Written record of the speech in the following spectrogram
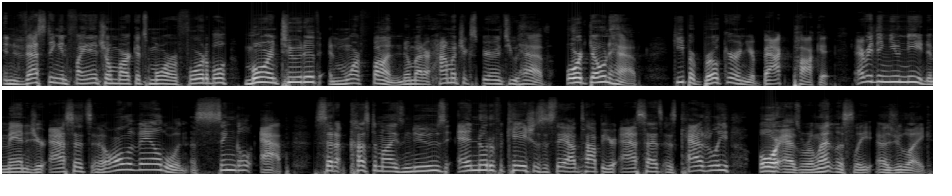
Investing in financial markets more affordable, more intuitive, and more fun, no matter how much experience you have or don't have. Keep a broker in your back pocket. Everything you need to manage your assets and all available in a single app. Set up customized news and notifications to stay on top of your assets as casually or as relentlessly as you like.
